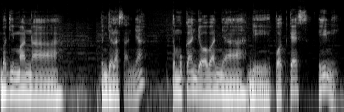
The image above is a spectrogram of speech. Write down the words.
Bagaimana penjelasannya? Temukan jawabannya di podcast ini.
